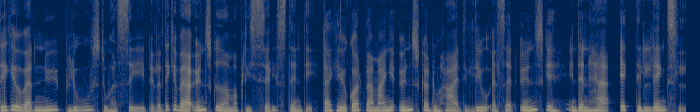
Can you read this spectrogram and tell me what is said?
Det kan jo være den nye nye blues, du har set, eller det kan være ønsket om at blive selvstændig. Der kan jo godt være mange ønsker, du har i dit liv, altså et ønske end den her ægte længsel,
